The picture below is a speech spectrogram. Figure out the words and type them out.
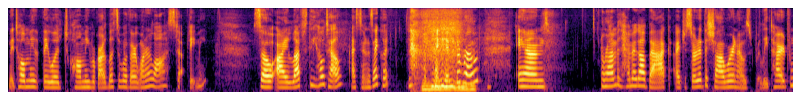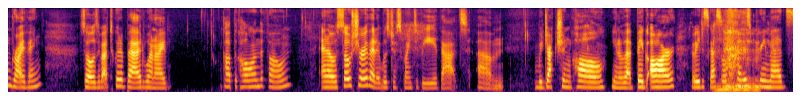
They told me that they would call me regardless of whether I won or lost to update me. So I left the hotel as soon as I could. I hit the road, and around the time I got back, I just started the shower and I was really tired from driving. So I was about to go to bed when I got the call on the phone, and I was so sure that it was just going to be that um, rejection call, you know, that big R that we discussed a lot as pre meds.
